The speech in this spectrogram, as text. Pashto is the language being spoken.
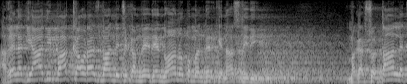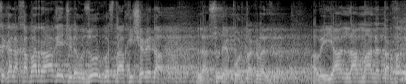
هغه لګیا دي پاک او راز باندې چې کم دې دوانو په مندر کې ناس دي دي مګر سلطان لچ کله خبر راغې چې د حضور ګستاخی شوه دا لاسونه پورته کړل او یا الله مال تر هغه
